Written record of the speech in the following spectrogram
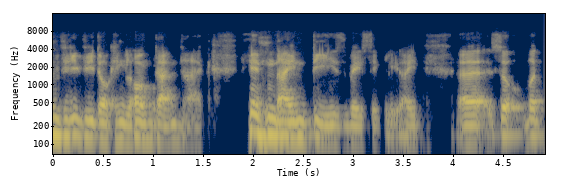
we we talking long time back in 90s, basically, right? Uh, so, but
